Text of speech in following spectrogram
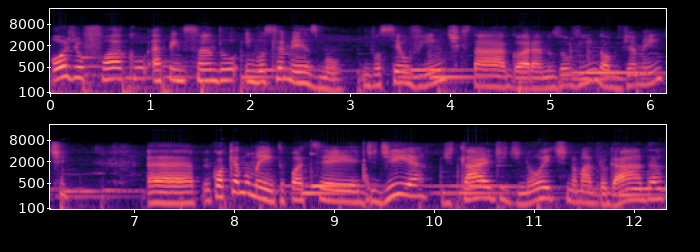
hoje o foco é pensando em você mesmo, em você ouvinte que está agora nos ouvindo, obviamente. É, em qualquer momento, pode ser de dia, de tarde, de noite, na madrugada,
